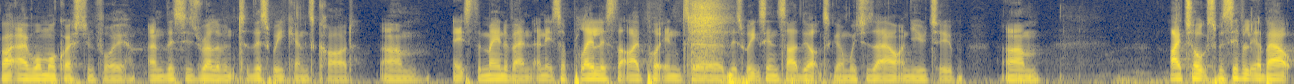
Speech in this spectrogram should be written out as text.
Right, I have one more question for you, and this is relevant to this weekend's card. Um, it's the main event, and it's a playlist that I put into this week's Inside the Octagon, which is out on YouTube. Um, I talk specifically about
